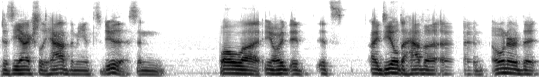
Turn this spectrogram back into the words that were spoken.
Does he actually have the means to do this? And well, uh, you know, it, it, it's ideal to have a, an owner that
